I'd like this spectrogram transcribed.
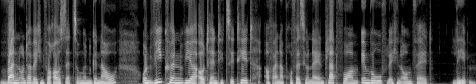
wann, unter welchen Voraussetzungen genau und wie können wir Authentizität auf einer professionellen Plattform im beruflichen Umfeld leben.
